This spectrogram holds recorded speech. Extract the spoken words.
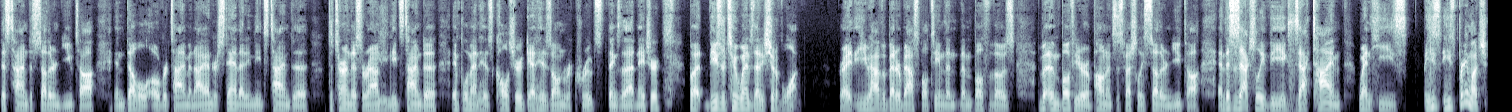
this time to Southern Utah in double overtime. And I understand that he needs time to to turn this around. He needs time to implement his culture, get his own recruits, things of that nature. But these are two wins that he should have won right? You have a better basketball team than than both of those, and both of your opponents, especially Southern Utah. And this is actually the exact time when he's he's he's pretty much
